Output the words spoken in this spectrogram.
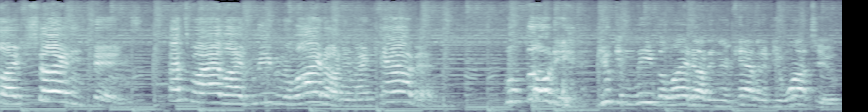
Like shiny things. That's why I like leaving the light on in my cabin. Well, Bodie, you can leave the light on in your cabin if you want to,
